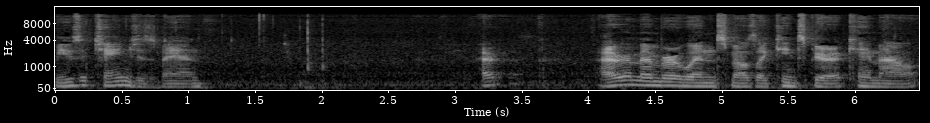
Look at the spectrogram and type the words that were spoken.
music changes, man. I, I remember when Smells Like Teen Spirit came out.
